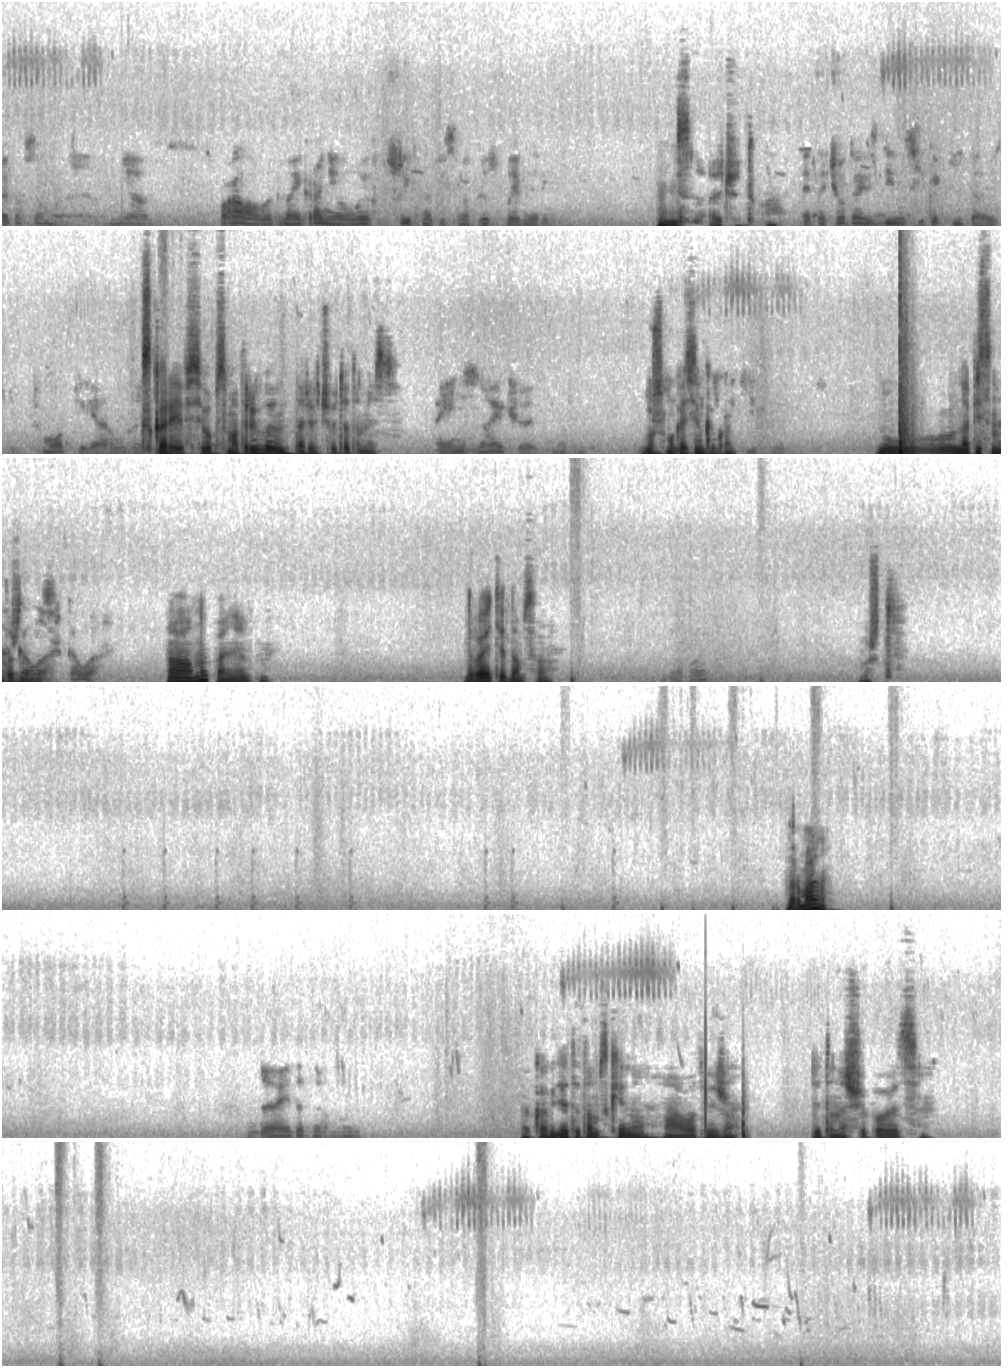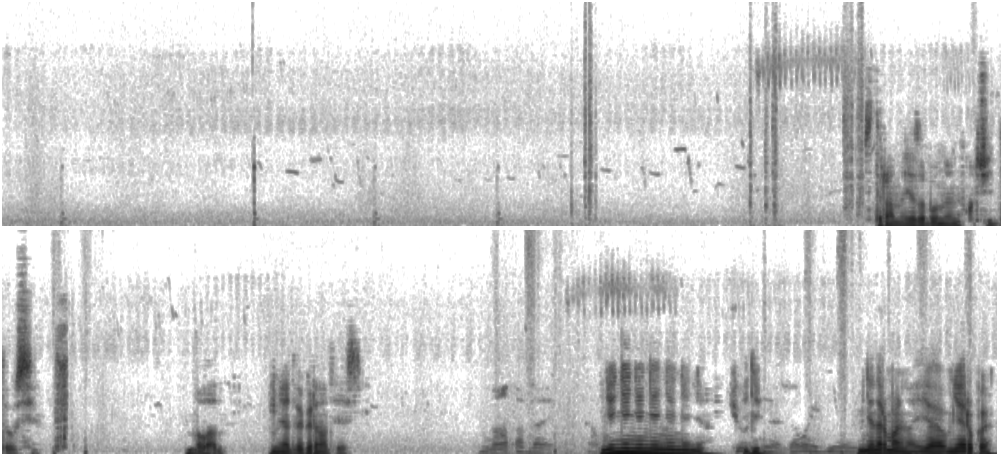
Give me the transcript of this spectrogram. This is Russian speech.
это самое. У меня справа вот на экране left shift написано плюс P горит. Не знаю, что это такое. Это что-то из DLC какие-то, шмотки или оружие? Скорее всего, посмотри в инвентаре, что у тебя там есть. А я не знаю, что это может быть. Может, магазин какой? Ну, написано А, должно быть. калаш, калаш. А, ну понятно. Давай я тебе дам свой. Давай. Может. Нормально? Да, этот нормально. Так, а где ты там скинул? А, вот вижу. Где-то нащупывается. Странно, я забыл, наверное, включить доуси. Ну ладно. У меня две гранаты есть. Ну. Не-не-не-не-не-не-не. Иди. давай. Мне нормально, я, у меня РП.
